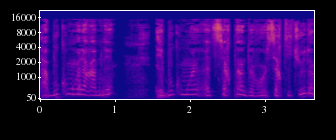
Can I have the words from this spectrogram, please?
à beaucoup moins la ramener et beaucoup moins être certain de vos certitudes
